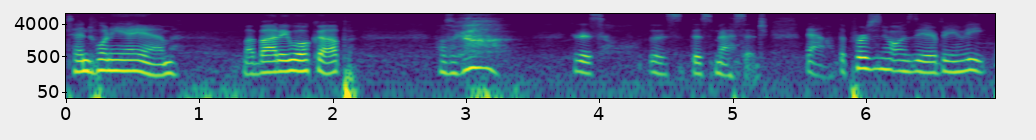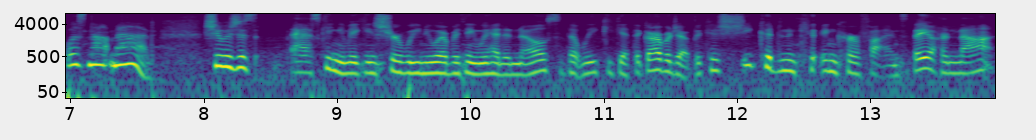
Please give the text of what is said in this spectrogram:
10:20 a.m. My body woke up. I was like, oh, to this this this message. Now, the person who owns the Airbnb was not mad. She was just asking and making sure we knew everything we had to know so that we could get the garbage out because she could inc- incur fines. They are not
